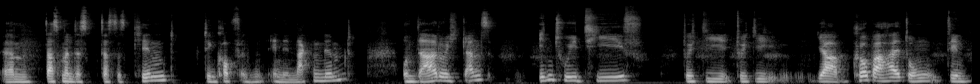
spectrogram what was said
ähm, dass man das, dass das Kind den Kopf in, in den Nacken nimmt und dadurch ganz intuitiv durch die, durch die ja, Körperhaltung den,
